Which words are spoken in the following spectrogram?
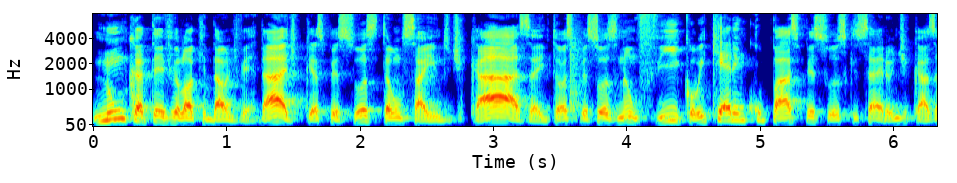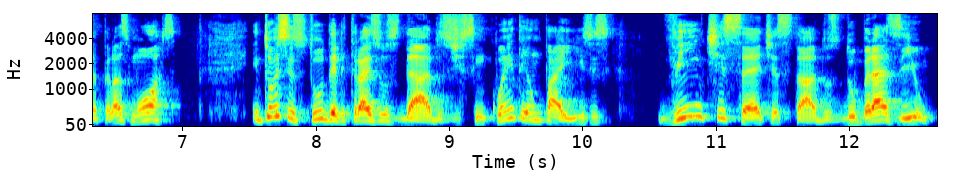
Nunca teve lockdown de verdade, porque as pessoas estão saindo de casa, então as pessoas não ficam e querem culpar as pessoas que saíram de casa pelas mortes. Então esse estudo ele traz os dados de 51 países, 27 estados do Brasil,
